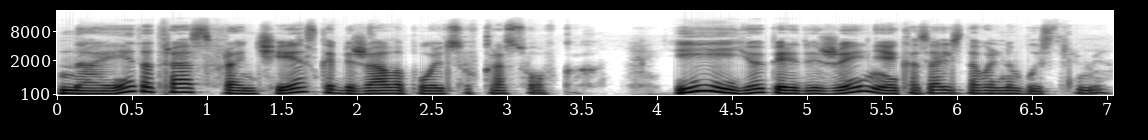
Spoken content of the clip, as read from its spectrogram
На этот раз Франческа бежала по улицу в кроссовках, и ее передвижения оказались довольно быстрыми.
